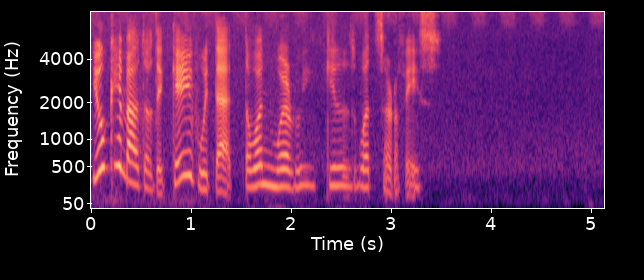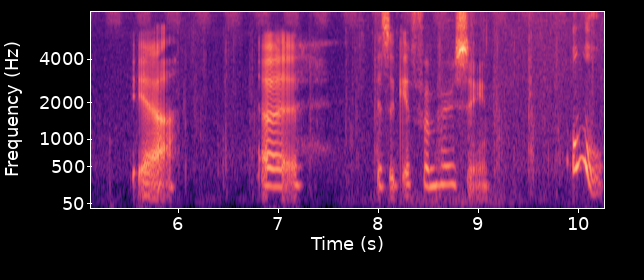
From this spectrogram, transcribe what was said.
you came out of the cave with that, the one where we killed what sort of face? Yeah. Uh, it's a gift from Hircine. Oh.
